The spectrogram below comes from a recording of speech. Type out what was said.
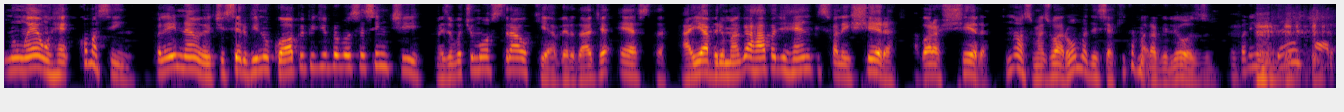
Não é um... Como assim? Falei, não, eu te servi no copo e pedi para você sentir, mas eu vou te mostrar o que é. A verdade é esta. Aí abri uma garrafa de Hendrix, falei, cheira. Agora cheira. Nossa, mas o aroma desse aqui tá maravilhoso. Eu falei, então, cara,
